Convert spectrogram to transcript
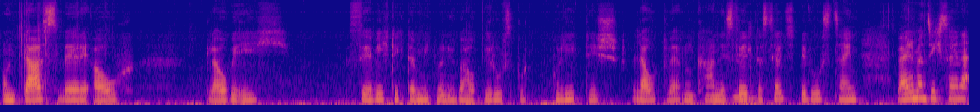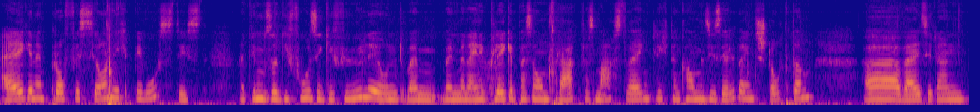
Und das wäre auch, glaube ich, sehr wichtig, damit man überhaupt berufspolitisch laut werden kann. Es fehlt das Selbstbewusstsein, weil man sich seiner eigenen Profession nicht bewusst ist. Man hat immer so diffuse Gefühle und wenn, wenn man eine Pflegeperson fragt, was machst du eigentlich, dann kommen sie selber ins Stottern äh, weil sie dann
